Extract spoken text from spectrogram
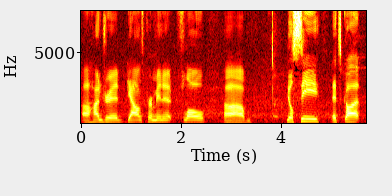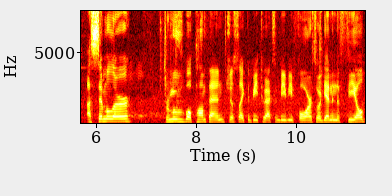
100 gallons per minute flow. Um, you'll see it's got a similar removable pump end, just like the B2X and BB4. So again, in the field,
